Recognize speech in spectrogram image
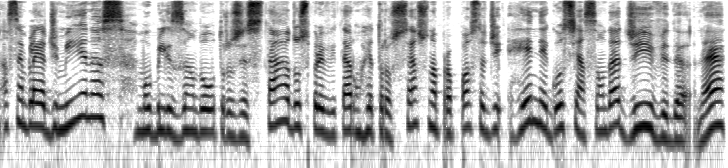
Assembleia de Minas mobilizando outros estados para evitar um retrocesso na proposta de renegociação da dívida, né,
